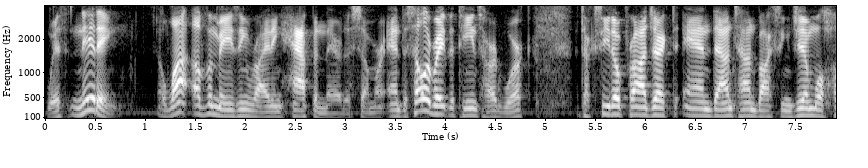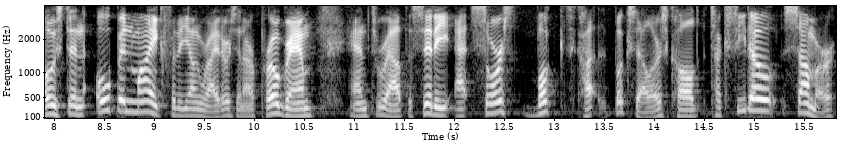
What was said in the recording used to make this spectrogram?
with knitting. A lot of amazing writing happened there this summer, and to celebrate the teens' hard work, the Tuxedo Project and Downtown Boxing Gym will host an open mic for the young writers in our program and throughout the city at Source book, Booksellers called Tuxedo Summer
